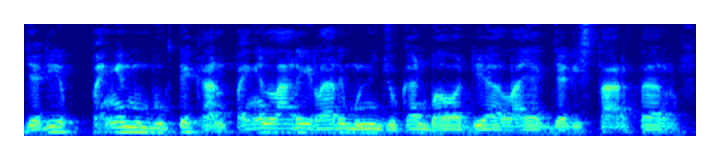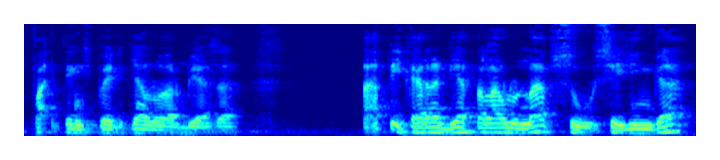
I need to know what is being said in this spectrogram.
Jadi pengen membuktikan, pengen lari-lari menunjukkan bahwa dia layak jadi starter, fighting spiritnya luar biasa. Tapi karena dia terlalu nafsu sehingga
